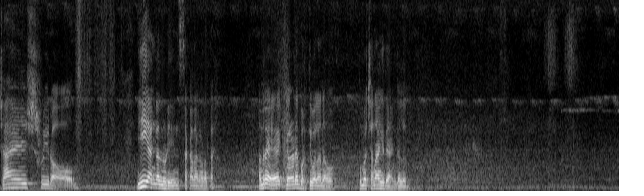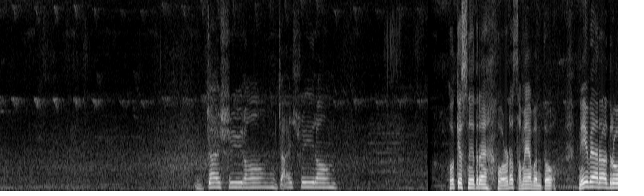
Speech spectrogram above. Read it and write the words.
ಜೈ ಶ್ರೀರಾಮ್. ಈ ಆ್ಯಂಗಲ್ ನೋಡಿ ಏನು ಸಖತ್ತಾಗಿ ಕಾಣುತ್ತೆ? ಅಂದರೆ ಕೆಳಗಡೆ ಬರ್ತೀವಲ್ಲ ನಾವು ತುಂಬ ಚೆನ್ನಾಗಿದೆ ಆ್ಯಂಗಲ್ ಅದು. ಜೈ ಶ್ರೀರಾಮ್ ಜೈ ಶ್ರೀರಾಮ್. ಓಕೆ ಸ್ನೇಹಿತರೆ ಹೊರಡೋ ಸಮಯ ಬಂತು. ನೀವ್ಯಾರಾದರೂ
